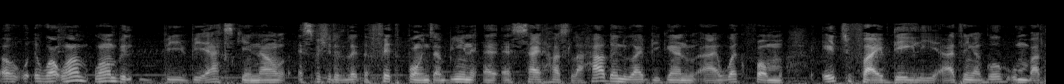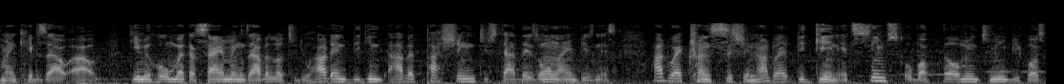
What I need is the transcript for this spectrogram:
Uh, one, one be, be, be asking now, especially the, the fifth point and being a, a, side hustler. How then do I begin? I work from eight to five daily. I think I go home back. My kids are out. Give me homework assignments. I have a lot to do. How then begin? I have a passion to start this online business how do I transition? How do I begin? It seems overwhelming to me because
